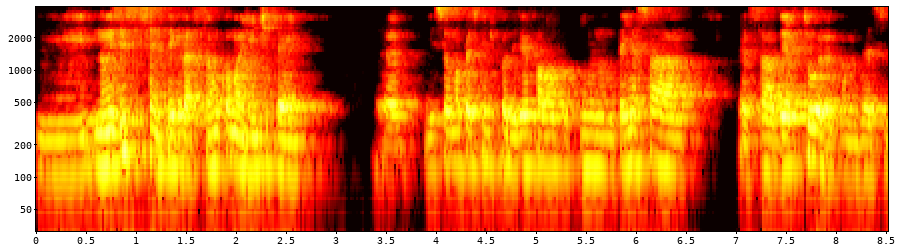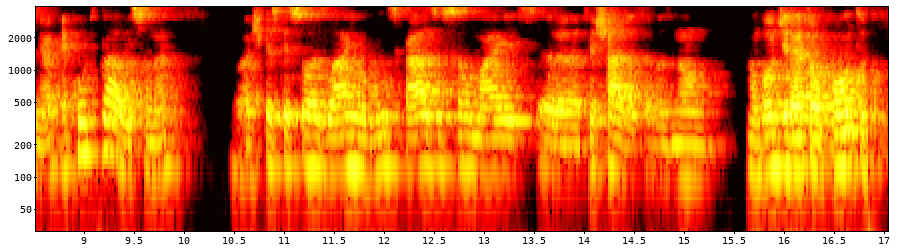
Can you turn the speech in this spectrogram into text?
e não existe essa integração como a gente tem. Eh, isso é uma coisa que a gente poderia falar um pouquinho, não tem essa essa abertura, vamos dizer assim, é, é cultural isso, né? Eu acho que as pessoas lá, em alguns casos, são mais uh, fechadas, elas não, não vão direto ao ponto.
